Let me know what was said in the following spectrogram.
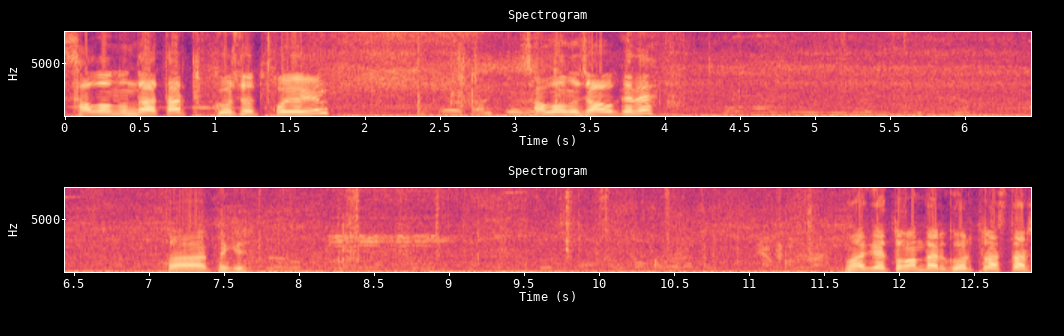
салонун да тартып көрсөтүп коеюн салону жабык экен э так мынакей мынакей туугандар көрүп турасыздар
